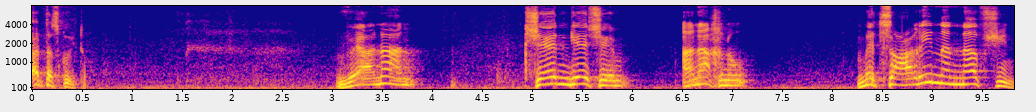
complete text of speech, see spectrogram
אל תעסקו איתו. וענן, כשאין גשם, אנחנו מצערינן נפשין,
